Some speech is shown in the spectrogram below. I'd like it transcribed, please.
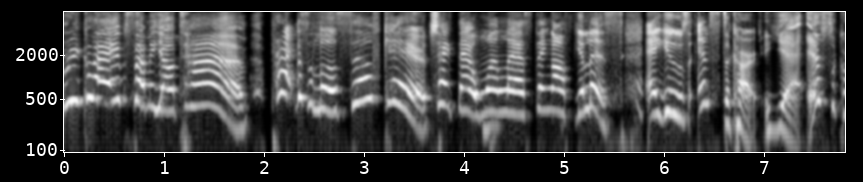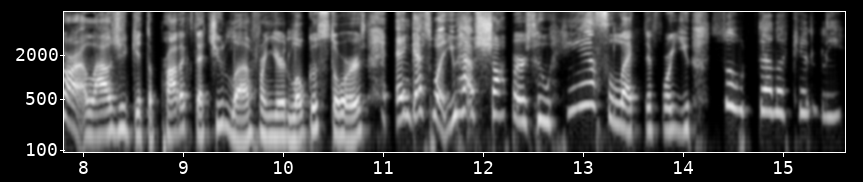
reclaim some of your time? Practice a little self care. Check that one last thing off your list, and use Instacart. Yeah, Instacart allows you to get the products that you love from your local stores. And guess what? You have shoppers who hand select it for you so delicately,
